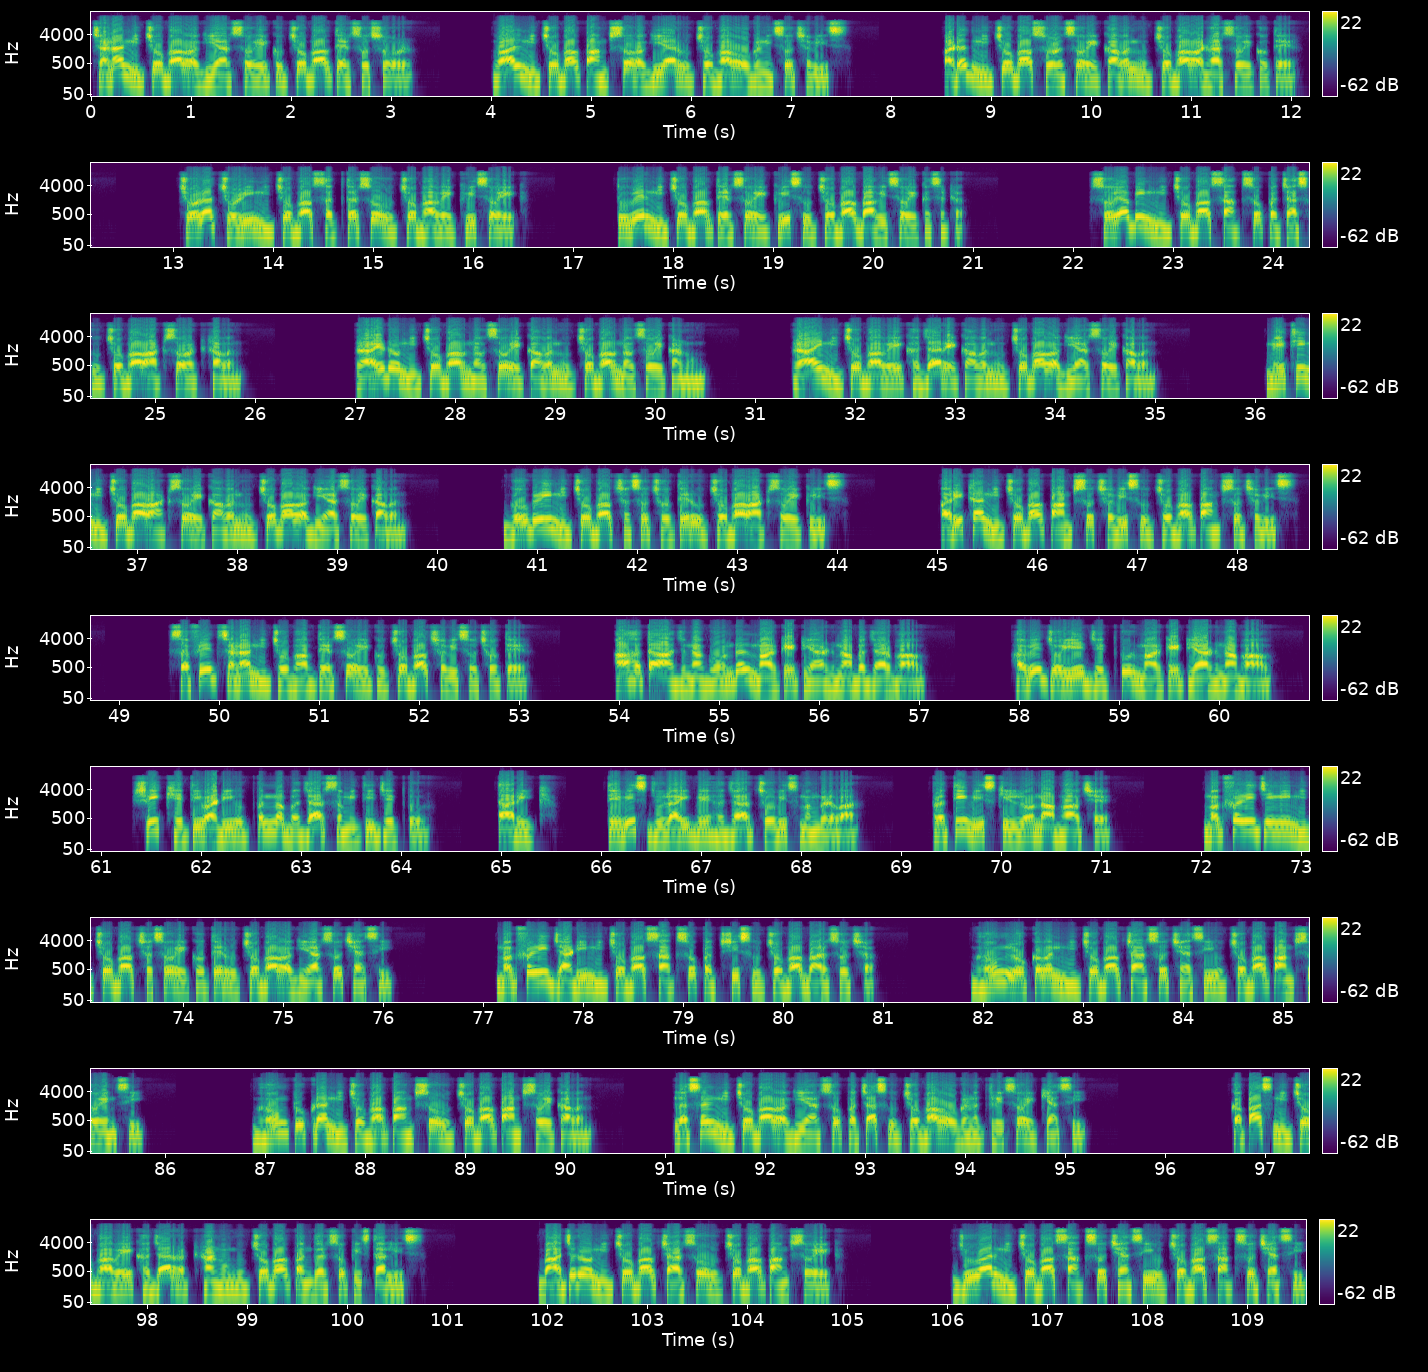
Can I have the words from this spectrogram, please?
ચણા નીચો ભાવ અગિયારસો એક ઊંચો ભાવ તેરસો સોળ વાલ નીચો ભાવ પાંચસો અગિયાર ઊંચો ભાવ ઓગણીસો છવ્વીસ અડદ નીચો ભાવ સોળસો એકાવન ઊંચો ભાવ અઢારસો એકોતેર ચોળા ચોળી નીચો ભાવ સત્તરસો ઊંચો ભાવ એકવીસો એક તુવેર નીચો ભાવ તેરસો એકવીસ ઊંચો ભાવ બાવીસો એકસઠ સોયાબીન નીચો ભાવ સાતસો પચાસ ઊંચો ભાવ આઠસો અઠ્ઠાવન રાયડો નીચો ભાવ નવસો એકાવન, ઊંચો ભાવ નવસો એકાણું. રાય નીચો ભાવ એક હજાર એકાવન, ઊંચો ભાવ અગિયારસો એકાવન. મેથી નીચો ભાવ આઠસો એકાવન, ઊંચો ભાવ અગિયારસો એકાવન. ગોગળી નીચો ભાવ છસો છોતેર, ઊંચો ભાવ આઠસો એકવીસ. અરીઠા નીચો ભાવ પાંચસો છવ્વીસ, ઊંચો ભાવ પાંચસો છવ્વીસ. સફેદ ચણા નીચો ભાવ તેરસો એક, ઊંચો ભાવ છવ્વીસો છોતેર. આ હતા આજના ગોંડલ માર્કેટ યાર્ડના બજાર ભાવ. હવે જોઈએ જેતપુર માર્કેટ યાર્ડના ભાવ. શ્રી ખેતીવાડી ઉત્પન્ન બજાર સમિતિ જેતપુર. તારીખ. ત્રેવીસ જુલાઈ બે હજાર ચોવીસ મંગળવાર. પ્રતિ વીસ કિલોના ભાવ છે. મગફળીજીની નીચો ભાવ છસો એકોતેર ઊંચો ભાવ અગિયારસો છ્યાસી. મગફળી જાડી નીચો ભાવ સાતસો પચીસ ઊંચો ભાવ બારસો છ. ઘઉં લોકવન નીચો ભાવ ચારસો છ્યાસી ઊંચો ભાવ પાંચસો એંસી ઘઉં ટુકડા નીચો ભાવ પાંચસો ઊંચો ભાવ પાંચસો એકાવન લસણ નીચો ભાવ અગિયારસો પચાસ ઊંચો ભાવ ઓગણત્રીસો એક્યાસી કપાસ નીચો ભાવ એક હજાર અઠ્ઠાણું ઊંચો ભાવ પંદરસો પિસ્તાલીસ બાજરો નીચો ભાવ ચારસો ઊંચો ભાવ પાંચસો એક જુવાર નીચો ભાવ સાતસો છ્યાસી ઊંચો ભાવ સાતસો છ્યાસી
